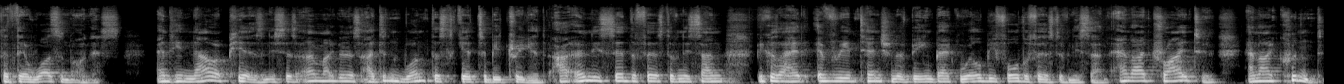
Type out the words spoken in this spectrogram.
that there was an ones? And he now appears and he says, Oh my goodness, I didn't want this get to be triggered. I only said the first of Nisan because I had every intention of being back well before the first of Nisan. And I tried to, and I couldn't.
